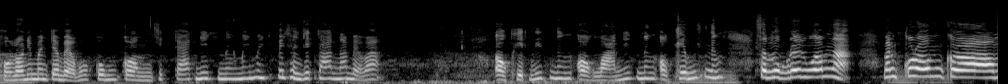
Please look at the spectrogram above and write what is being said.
ของเรานี่มันจะแบบว่ากลมกล่อมจิตจัดนิดนึงไม่ไม่ไม่เชิงจิตจัดนะแบบว่า ออกเผ็ดนิดนึงออกหวานนิดนึงออกเค็มนิดนึง สรุปโดยรวมน่ะ มันกลมกล่อม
